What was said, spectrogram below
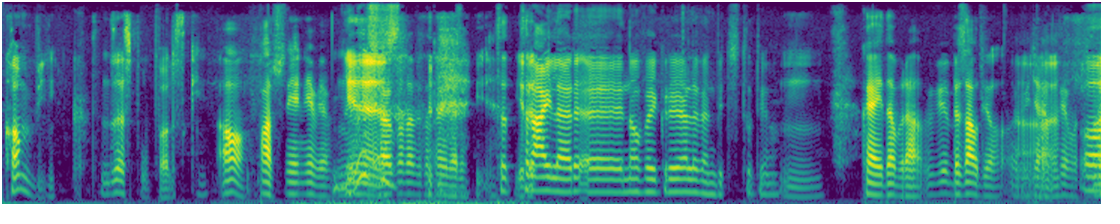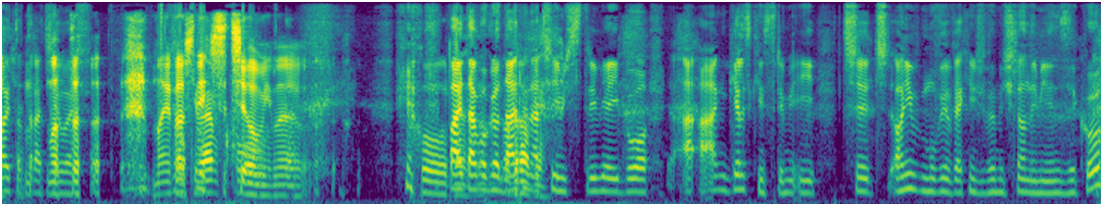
Kombi, ten zespół polski. O, patrz, nie, nie wiem. Nie. Ja oglądam tylko trailery. To trailer e, nowej gry 11-bit Studio. Mm. Okej, dobra, wi- bez audio A. widziałem. Wiem, Oj, to No traciłeś. to najważniejsze cię ominęło. Kurde, Pamiętam, nadrobię. na czyimś streamie i było, a, a angielskim streamie i czy, czy oni mówią w jakimś wymyślonym języku?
